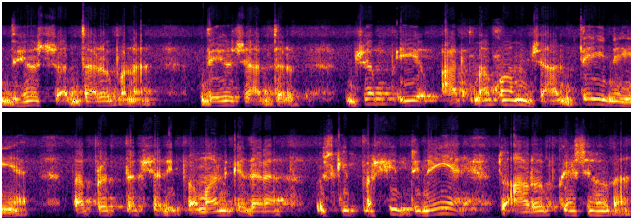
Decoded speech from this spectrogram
देह श्रद्धारोपण देह चादर जब ये आत्मा को हम जानते ही नहीं है प्रत्यक्ष आदि प्रमाण के द्वारा उसकी प्रसिद्धि नहीं है तो आरोप कैसे होगा?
